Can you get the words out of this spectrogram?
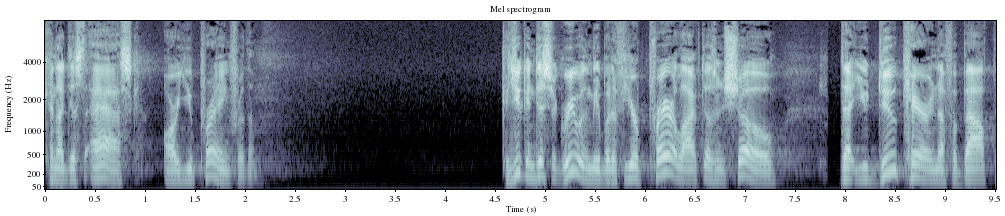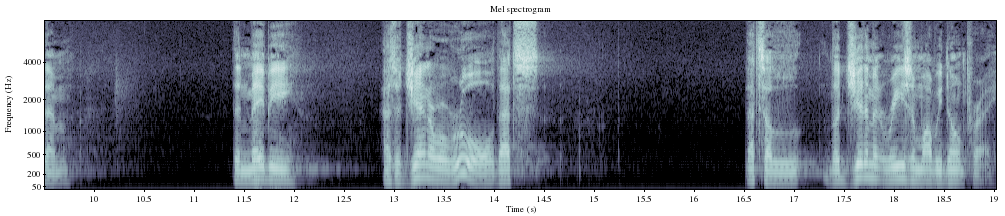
can I just ask, are you praying for them? Because you can disagree with me, but if your prayer life doesn't show that you do care enough about them, then maybe as a general rule, that's, that's a legitimate reason why we don't pray.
